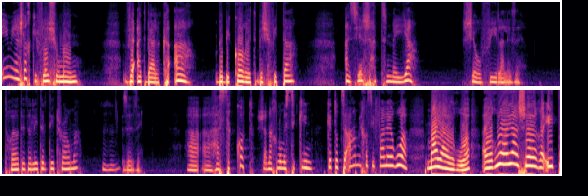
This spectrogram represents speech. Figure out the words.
אם יש לך כפלי שומן, ואת בהלקאה, בביקורת, בשפיטה, אז יש התניה שהובילה לזה. את זוכרת את ה-Little T טראומה? Mm-hmm. זה זה. ההסקות שאנחנו מסיקים כתוצאה מחשיפה לאירוע. מה היה האירוע? האירוע היה שראית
